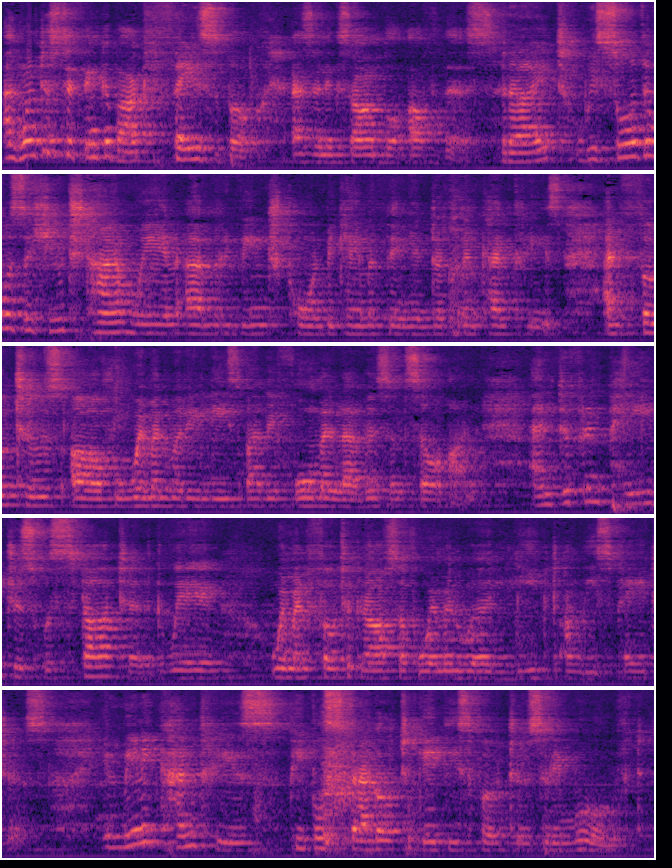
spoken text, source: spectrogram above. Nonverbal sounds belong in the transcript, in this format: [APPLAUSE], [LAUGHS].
I want us to think about Facebook as an example of this, right? We saw there was a huge time when um, revenge porn became a thing in different countries and photos of women were released by their former lovers and so on. And different pages were started where women, photographs of women were leaked on these pages. In many countries, people struggled to get these photos removed.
